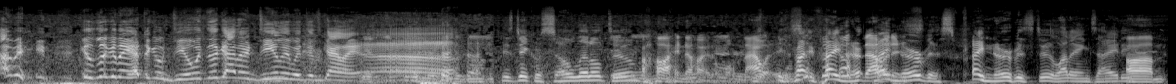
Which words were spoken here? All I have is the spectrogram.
I mean, because look, at they have to go deal with. Look how they're dealing with this guy. Like, "Ugh." His dick was so little too. oh, I know. I know. Well, now it is. Probably, probably, ner- Now it probably is. nervous. Probably nervous too. A lot of anxiety. Um,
